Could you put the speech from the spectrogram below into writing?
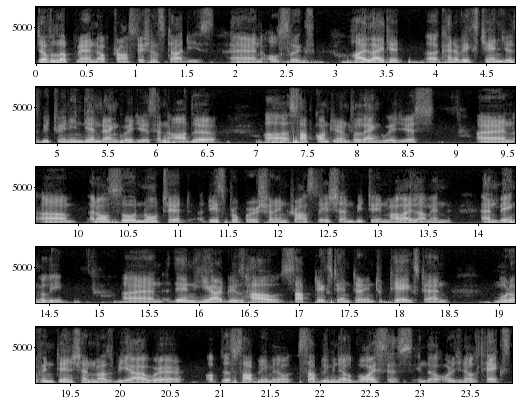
development of translation studies and also highlighted uh, kind of exchanges between Indian languages and other uh, subcontinental languages and, um, and also noted a disproportion in translation between Malayalam and and Bengali. And then he argues how subtext enter into text and mode of intention must be aware of the subliminal, subliminal voices in the original text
